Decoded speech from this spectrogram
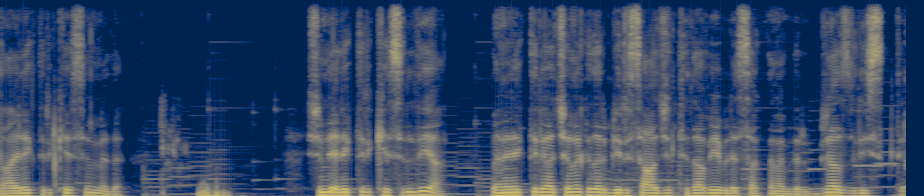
Daha elektrik kesilmedi. Şimdi elektrik kesildi ya. Ben elektriği açana kadar birisi acil tedaviye bile saklanabilir. Biraz riskli.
